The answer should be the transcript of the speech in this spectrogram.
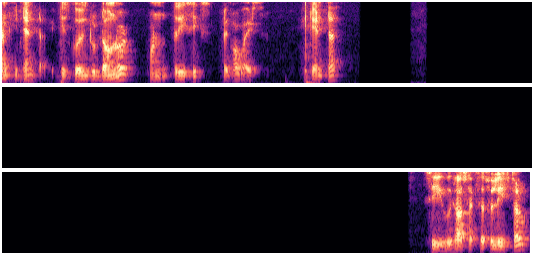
and hit enter. It is going to download 136 megabytes. Hit enter. See, we have successfully installed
